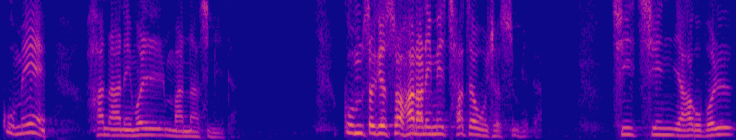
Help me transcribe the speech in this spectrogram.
꿈에 하나님을 만났습니다. 꿈속에서 하나님이 찾아오셨습니다. 지친 야곱을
